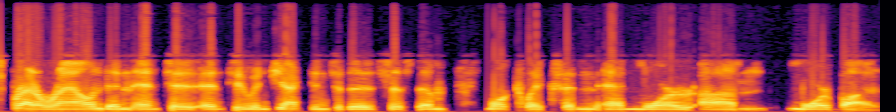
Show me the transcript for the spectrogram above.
spread around and and to and to inject into the system more clicks and and more um, more buzz.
